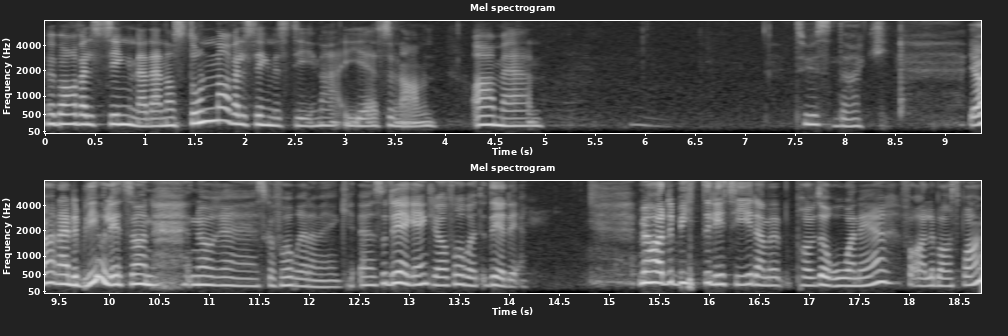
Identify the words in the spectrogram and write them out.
Vi bare velsigner denne stunden og velsigner Stine i Jesu navn. Amen. Tusen takk. Ja, nei, Det blir jo litt sånn når jeg skal forberede meg. Eh, så det jeg egentlig har forberedt, det er det. Vi hadde bitte litt tid der vi prøvde å roe ned, for alle bare sprang.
